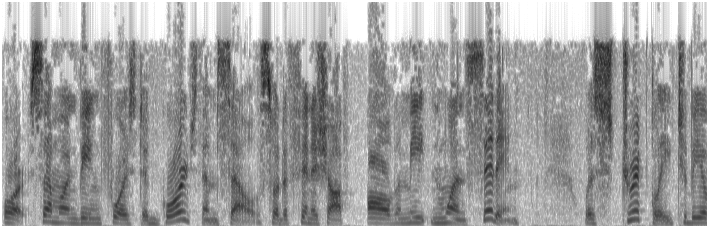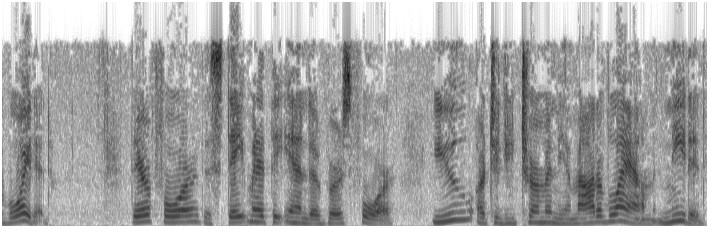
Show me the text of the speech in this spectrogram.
or someone being forced to gorge themselves so to finish off all the meat in one sitting, was strictly to be avoided. Therefore, the statement at the end of verse 4 you are to determine the amount of lamb needed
